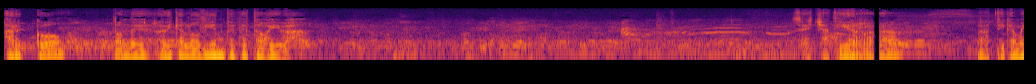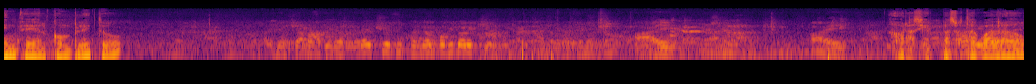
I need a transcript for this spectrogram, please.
arco donde radican los dientes de esta ojiva. Se echa tierra prácticamente al completo. Ahora si el paso está cuadrado,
